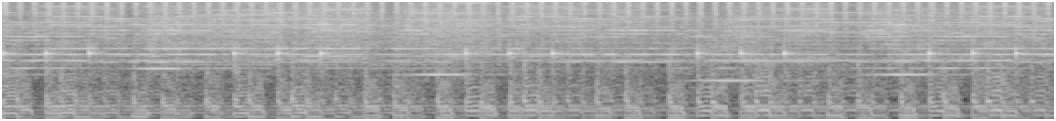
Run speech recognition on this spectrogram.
Thank you.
